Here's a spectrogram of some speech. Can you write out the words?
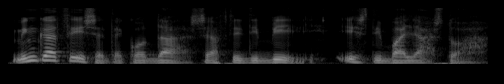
μην καθίσετε κοντά σε αυτή την πύλη ή στην παλιά στοά.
